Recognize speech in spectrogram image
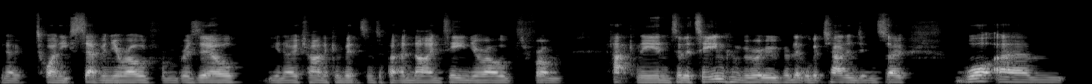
you know 27 year old from Brazil, you know, trying to convince them to put a 19 year old from Hackney into the team can prove a little bit challenging. So, what um,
